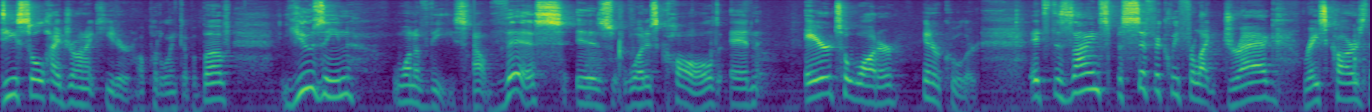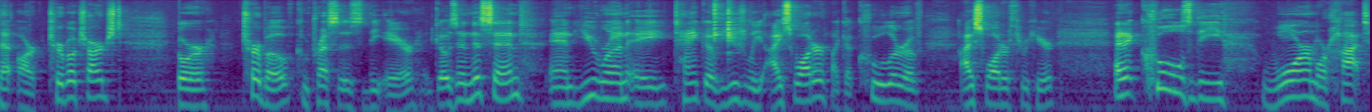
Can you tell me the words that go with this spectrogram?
diesel hydronic heater. I'll put a link up above using one of these. Now this is what is called an air to water intercooler. It's designed specifically for like drag race cars that are turbocharged. Your turbo compresses the air. It goes in this end and you run a tank of usually ice water, like a cooler of ice water through here. And it cools the warm or hot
